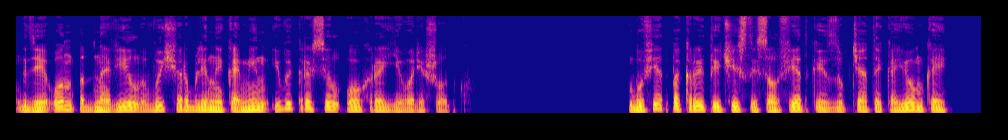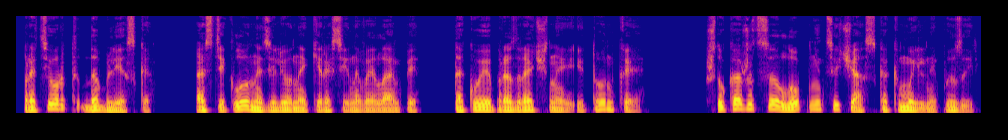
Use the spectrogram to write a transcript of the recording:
где он подновил выщербленный камин и выкрасил охрой его решетку. Буфет, покрытый чистой салфеткой с зубчатой каемкой, протерт до блеска, а стекло на зеленой керосиновой лампе такое прозрачное и тонкое, что, кажется, лопнет сейчас, как мыльный пузырь.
